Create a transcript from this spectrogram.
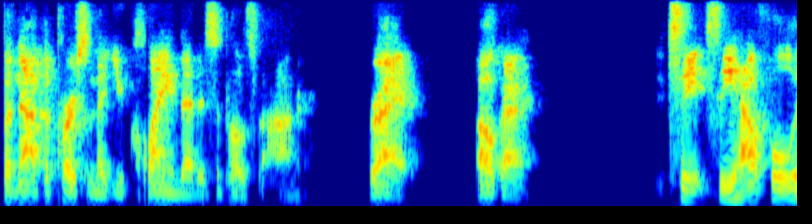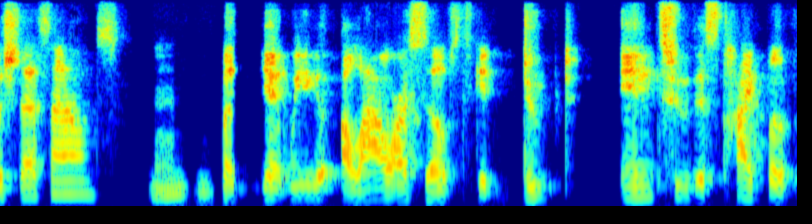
but not the person that you claim that is supposed to honor. Right. Okay. See, see how foolish that sounds. Mm-hmm. But yet we allow ourselves to get duped into this type of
